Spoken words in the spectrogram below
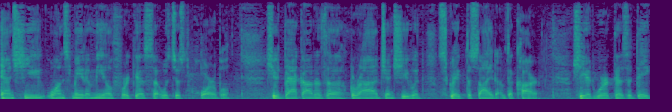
And she once made a meal for guests that was just horrible. She would back out of the garage and she would scrape the side of the car. She had worked as a day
